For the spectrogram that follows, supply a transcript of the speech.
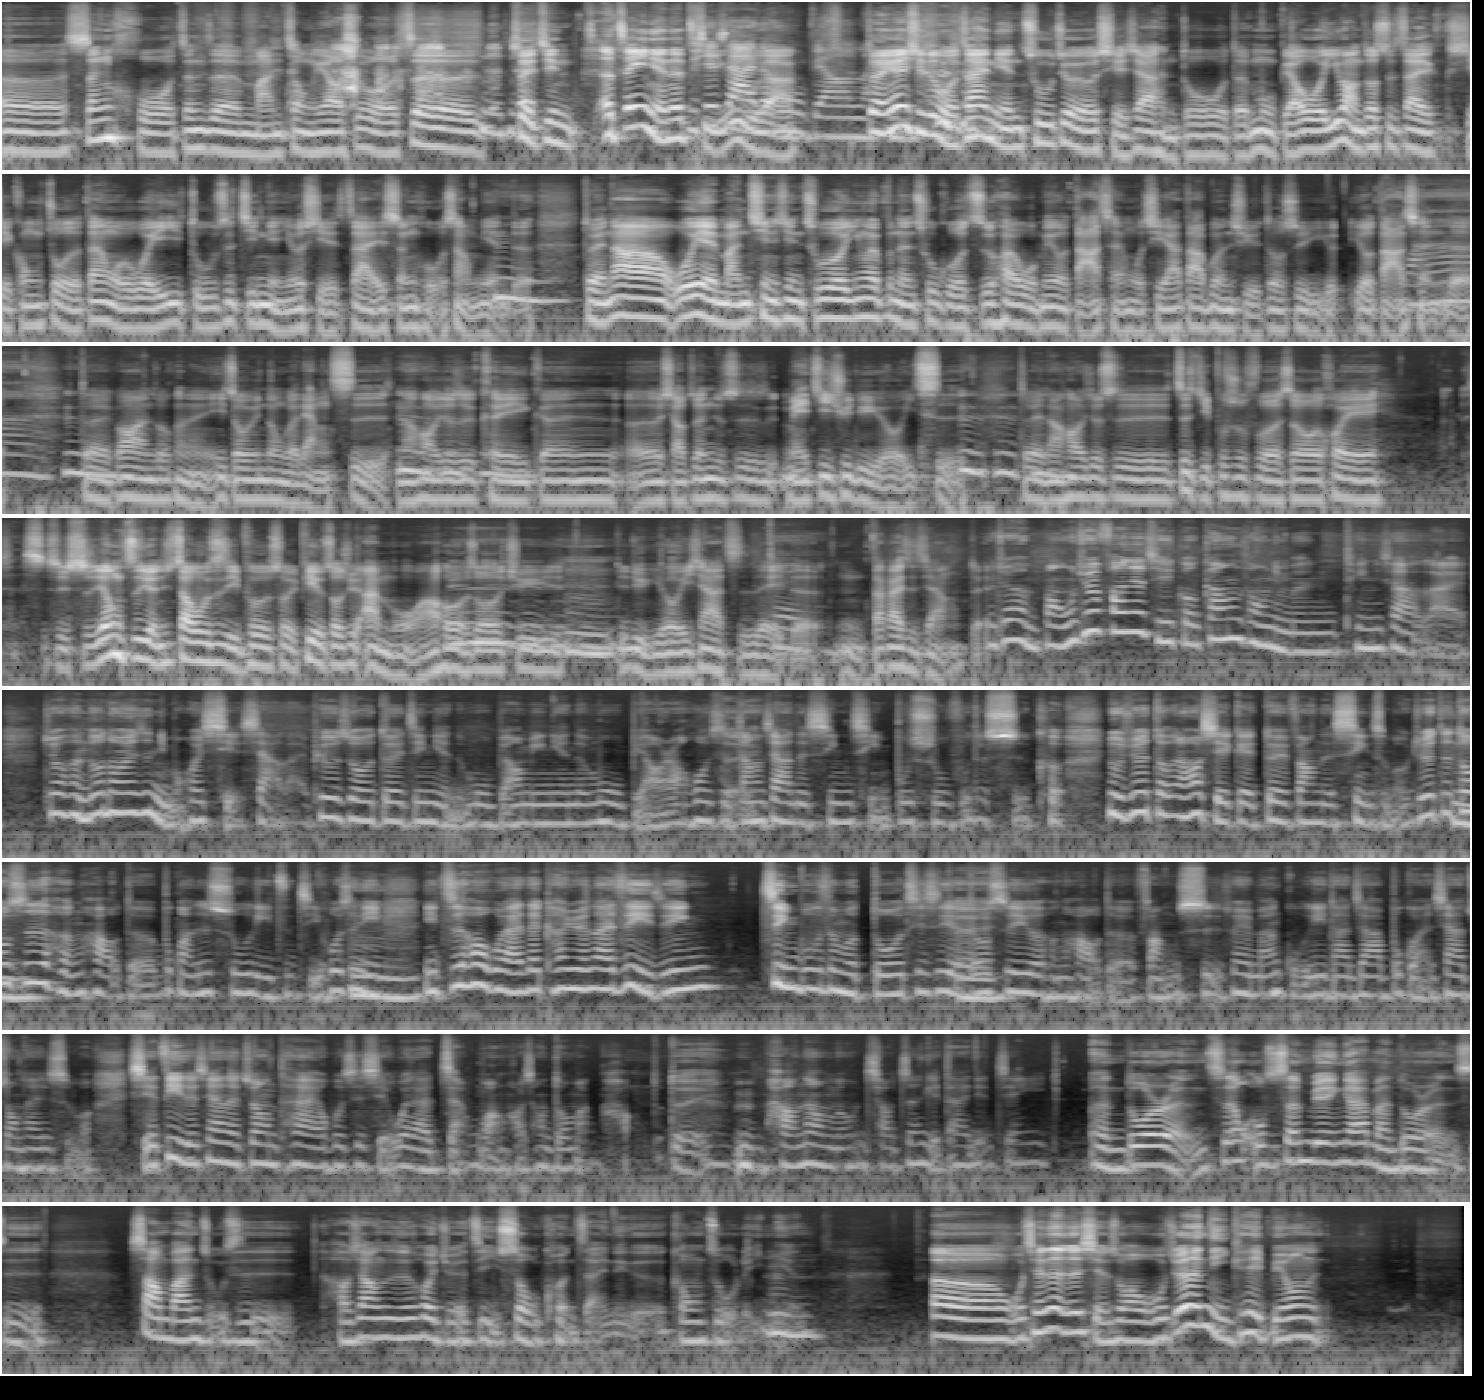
呃，生活真的蛮重要，是我这 最近呃这一年的体悟啦。对，因为其实我在年初就有写下很多我的目标，我以往都是在写工作的，但我唯一读是今年有写在生活上面的。对，那我也蛮庆幸，除了因为不能出国之外，我没有达成，我其他大部分其实都是有有达成的。对，包含说可能一周运动个两次，然后就是可以。跟呃小珍就是每季去旅游一次，对，然后就是自己不舒服的时候会。使使用资源去照顾自己，譬如说，譬如说去按摩啊，或者说去旅游一下之类的，嗯，大概是这样。对，我觉得很棒。我觉得发现其实刚刚从你们听下来，就很多东西是你们会写下来，譬如说对今年的目标、明年的目标，然后或是当下的心情不舒服的时刻，我觉得都然后写给对方的信什么，我觉得这都是很好的，不管是梳理自己，或是你你之后回来再看，原来自己已经。进步这么多，其实也都是一个很好的方式，所以蛮鼓励大家，不管现在状态是什么，写自己的现在的状态，或是写未来展望，好像都蛮好的。对，嗯，好，那我们小珍给大家一点建议。很多人身我身边应该蛮多人是上班族，是好像是会觉得自己受困在那个工作里面。呃，我前阵子写说，我觉得你可以不用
